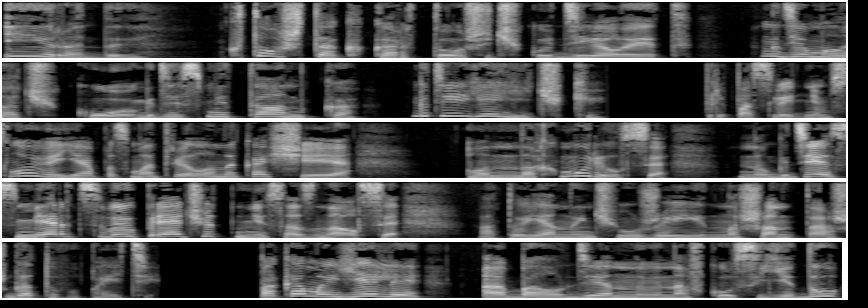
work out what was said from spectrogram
ироды, кто ж так картошечку делает? Где молочко, где сметанка, где яички?» При последнем слове я посмотрела на Кощея. Он нахмурился, но где смерть свою прячет, не сознался, а то я нынче уже и на шантаж готова пойти. Пока мы ели обалденную на вкус еду,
